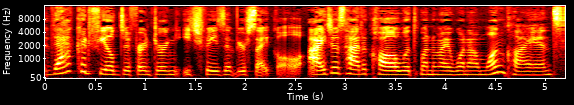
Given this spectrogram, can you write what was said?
that could feel different during each phase of your cycle. I just had a call with one of my one on one clients,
